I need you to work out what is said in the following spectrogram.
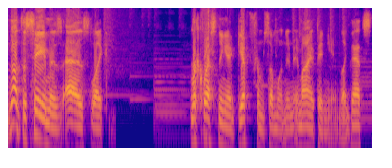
not the same as as like requesting a gift from someone in, in my opinion like that's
